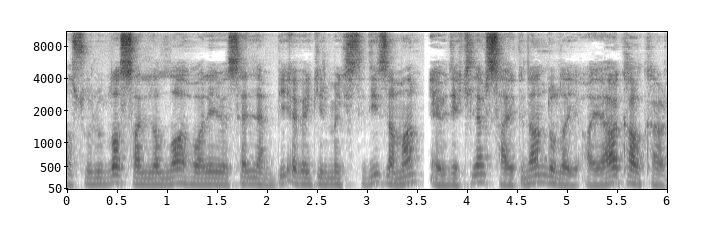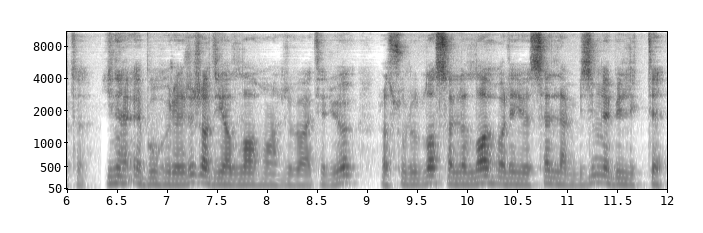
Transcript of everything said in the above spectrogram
Resulullah sallallahu aleyhi ve sellem bir eve girmek istediği zaman evdekiler saygıdan dolayı ayağa kalkardı. Yine Ebu Hureyre radıyallahu anh rivayet ediyor. Resulullah sallallahu aleyhi ve sellem bizimle birlikte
